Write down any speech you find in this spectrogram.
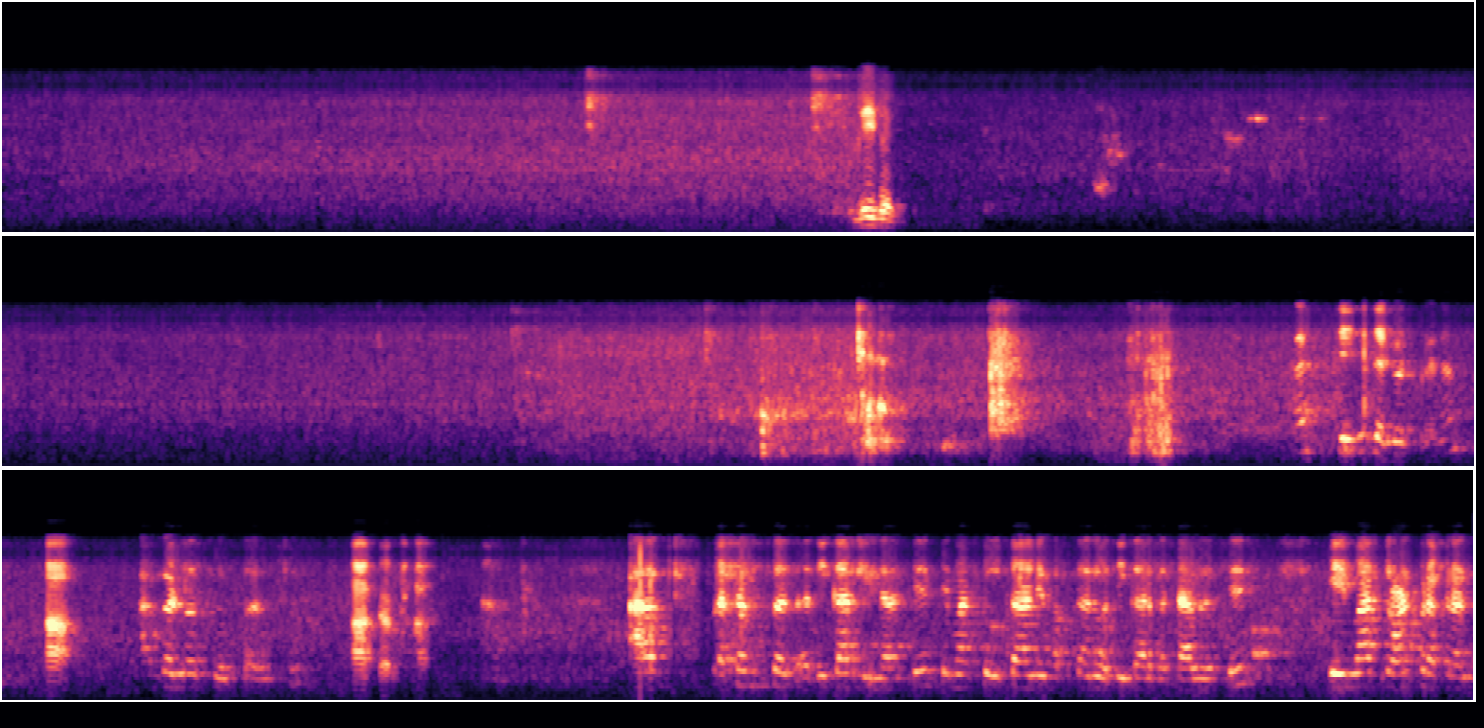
जी। દંડવત પ્રણામ હા. આગળનો શ્લોક કરું છું? હા કરો. આ પ્રથમ પદ અધિકાર લીલા છે. તેમાં શ્રોતા અને વક્તાનો અધિકાર બતાવ્યો છે. એમાં ત્રણ પ્રકરણ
